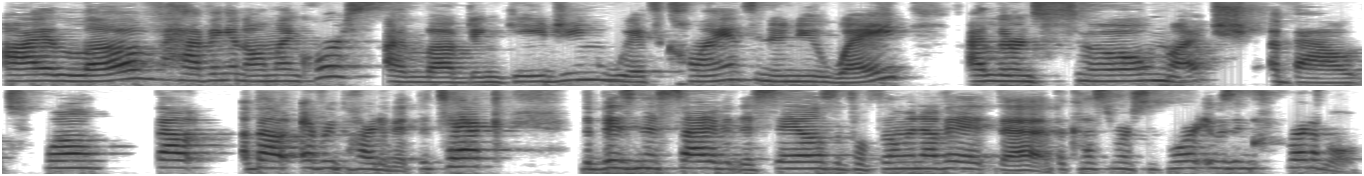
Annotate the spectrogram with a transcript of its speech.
I love having an online course. I loved engaging with clients in a new way. I learned so much about, well, about about every part of it the tech the business side of it the sales the fulfillment of it the, the customer support it was incredible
